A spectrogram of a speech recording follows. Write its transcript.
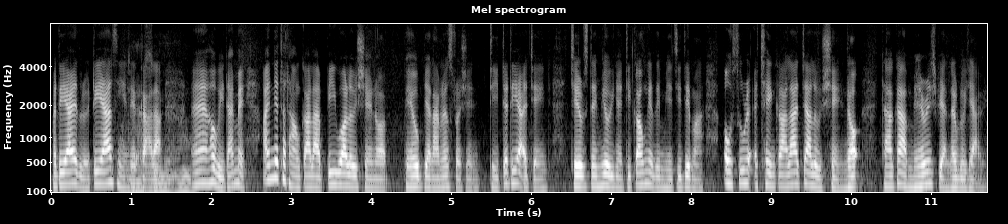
မတရားတဲ့သူတွေတရားစီရင်တဲ့ကာလအဲဟုတ်ပြီဒါပေမဲ့အဲ့နှစ်တစ်ထောင်ကာလပြီးသွားလို့ရှိရင်တော့ဘယ်ကိုပြန်လာမလဲဆိုတော့ရှင်ဒီတတိယအချိန်ဂျေရုဆလင်မြို့ကြီးနဲ့ဒီကောင်းကင်တဲ့မြေကြီးတွေမှာအုပ်ဆိုးတဲ့အချိန်ကာလကြာလို့ရှိရင်တော့ဒါက marriage ပြန်လုပ်လို့ရပြီ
